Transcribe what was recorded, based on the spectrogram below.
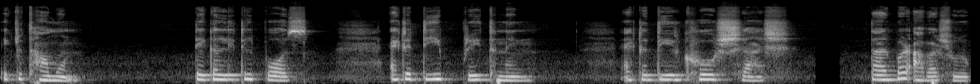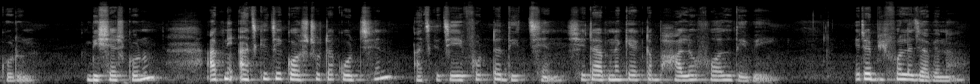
একটু থামুন। টেক আ লিটল পজ একটা ডিপ ব্রেথ নিন। একটা দীর্ঘ শ্বাস তারপর আবার শুরু করুন। বিশ্বাস করুন, আপনি আজকে যে কষ্টটা করছেন, আজকে যে এফোর্টটা দিচ্ছেন, সেটা আপনাকে একটা ভালো ফল দেবেই। এটা বিফলে যাবে না।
